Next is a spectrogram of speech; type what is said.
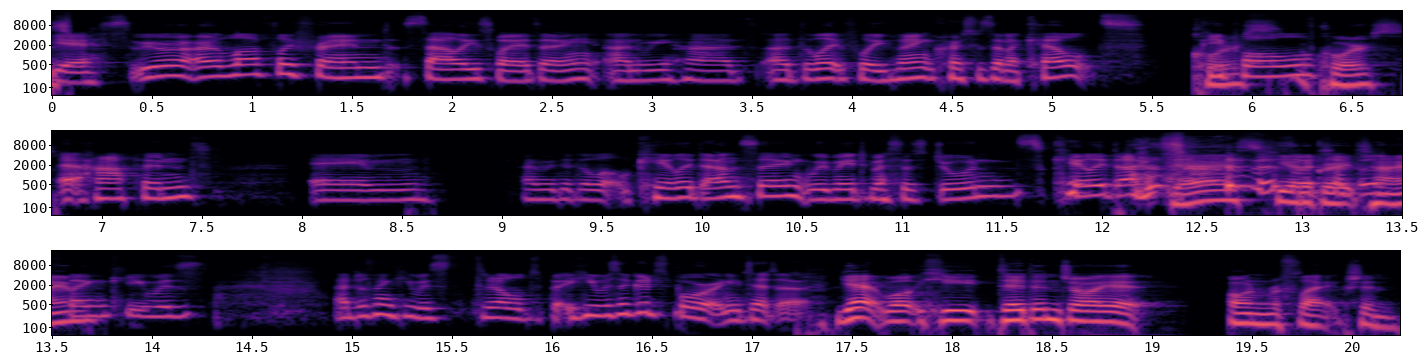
Yes, we were at our lovely friend Sally's wedding and we had a delightful evening. Chris was in a kilt. Of course, people. Of course. It happened. Um, and we did a little ceilidh dancing. We made Mrs. Jones ceilidh dance. Yes, he had a which I great don't think he was. I don't think he was thrilled, but he was a good sport and he did it. Yeah, well, he did enjoy it on reflection.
